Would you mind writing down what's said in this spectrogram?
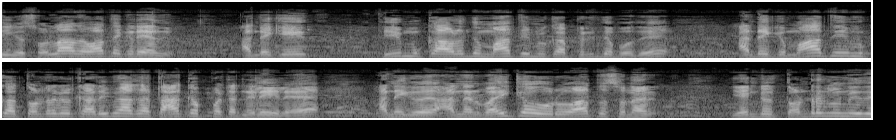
நீங்கள் சொல்லாத வார்த்தை கிடையாது. அன்றைக்கு திமுகவிலேருந்து மதிமுக பிரிந்த போது அன்றைக்கு மதிமுக தொண்டர்கள் கடுமையாக தாக்கப்பட்ட நிலையில அன்னைக்கு அண்ணன் வைகோ ஒரு வார்த்தை சொன்னார். எங்கள் தொண்டர்கள் மீது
